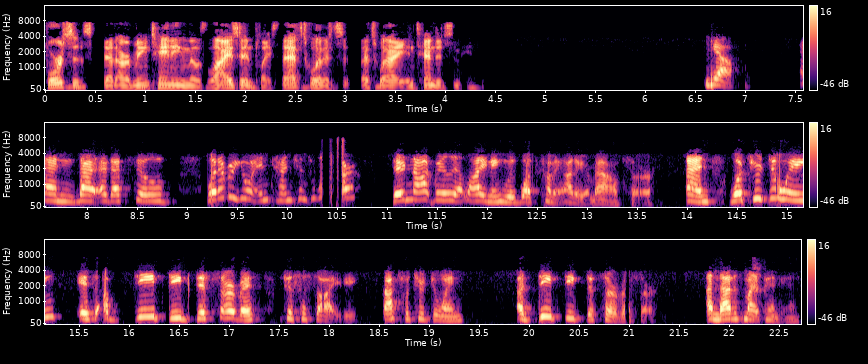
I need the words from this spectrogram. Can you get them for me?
forces that are maintaining those lies in place. That's what it's. That's what I intended to mean. Yeah, and that that's still whatever your intentions were. They're not really aligning with what's coming out of your mouth, sir. And what you're doing is a deep, deep disservice to society. That's what you're doing a deep, deep disservice, sir. And that is my opinion.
